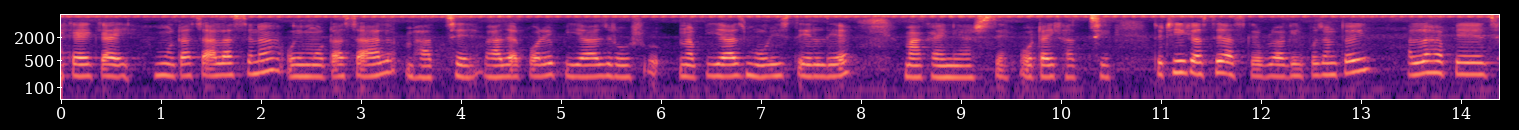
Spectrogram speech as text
একা একাই মোটা চাল আছে না, ওই মোটা চাল ভাজছে। ভাজার পরে পেঁয়াজ, রসুন, না, পেঁয়াজ, মরিচ, তেল দিয়ে মাখায় নিয়ে আসছে। ওটাই খাচ্ছি। তো ঠিক আছে, আজকের ব্লগ এই পর্যন্তই। আল্লাহ হাফেজ।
